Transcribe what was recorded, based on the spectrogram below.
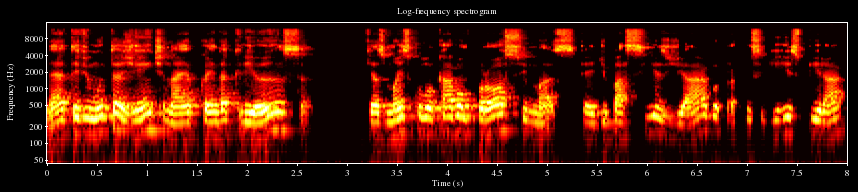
Né? Teve muita gente, na época ainda criança, que as mães colocavam próximas é, de bacias de água para conseguir respirar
